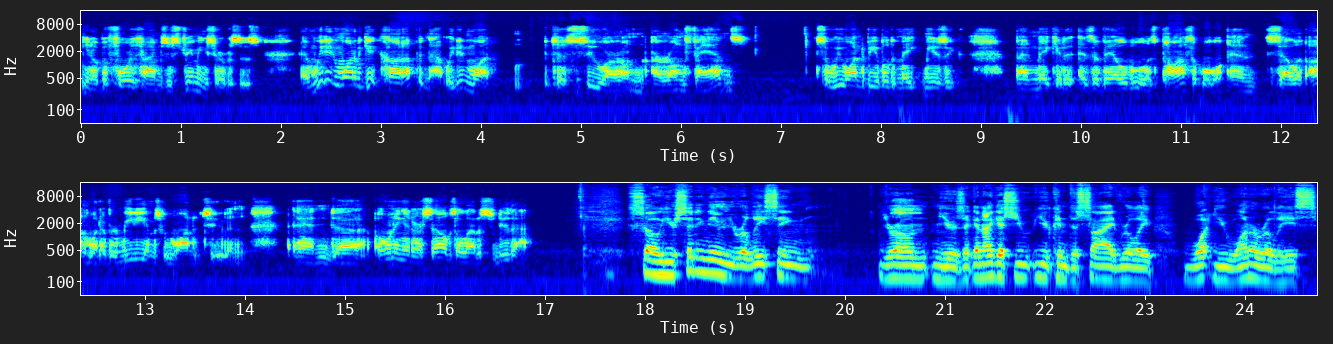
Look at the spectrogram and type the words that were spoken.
you know, before the times of streaming services, and we didn't want to get caught up in that. We didn't want to sue our own our own fans. So we wanted to be able to make music and make it as available as possible and sell it on whatever mediums we wanted to, and and uh, owning it ourselves allowed us to do that. So you're sitting there, you're releasing your own music, and I guess you you can decide really what you want to release.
